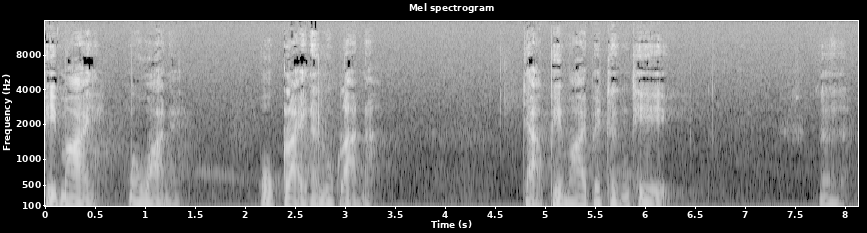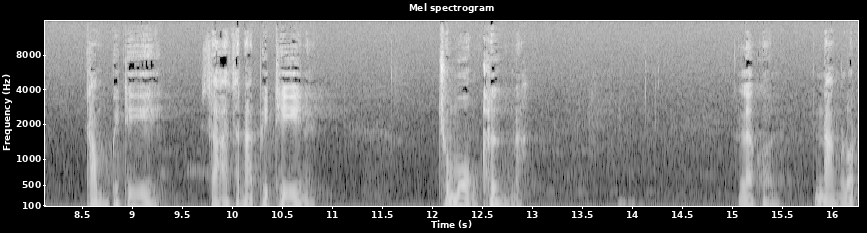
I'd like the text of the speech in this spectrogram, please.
พี่ไม้เมื่อวานเนี่ยโอ้ไกลนะลูกหลานนะจากพี่ไม้ไปถึงที่ทำพิธีศาสนาพิธีเนี่ยชั่วโมงครึ่งนะแล้วก็ นั่งรถ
